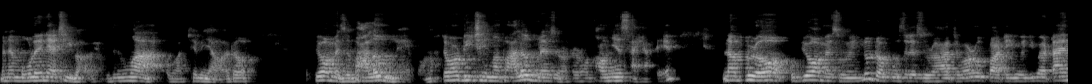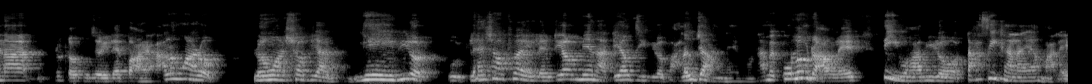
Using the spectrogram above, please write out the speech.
မနေ့မိုးလင်းတဲ့အထိပါပဲဘယ်သူမှဟိုဖြစ်မရအောင်တော့ပြောရမယ်ဆိုဘာလုပ်မလဲပေါ့နော်ကျွန်တော်ဒီချိန်မှာဘာလုပ်မလဲဆိုတော့တော်တော်ခေါင်းချင်းဆိုင်ရတယ်နောက်ပြီးတော့ကိုပြောရမယ်ဆိုရင်လွတ်တော်ကိုယ်စားလှယ်ဆိုတာကျွန်တော်တို့ပါတီဝင်ကြီးပါတိုင်းသားလွတ်တော်ကိုယ်စားလှယ်လည်းပါတယ်အားလုံးကတော့လုံးဝ shock ပြငြိမ်ပြီးတော့ဟိုလမ်းလျှောက်ထွက်ရင်လည်းတယောက်မြင်တာတယောက်ကြည့်ပြီးတော့ဘာလုပ်ကြမလဲပေါ့ဒါပေမဲ့ကိုလုပ်တာကိုလည်းတိသွားပြီးတော့တားဆီးခံလိုက်ရမှာလေ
